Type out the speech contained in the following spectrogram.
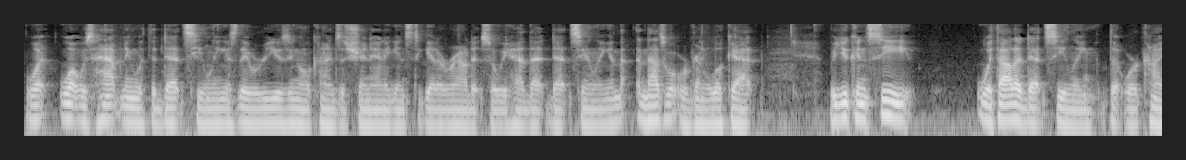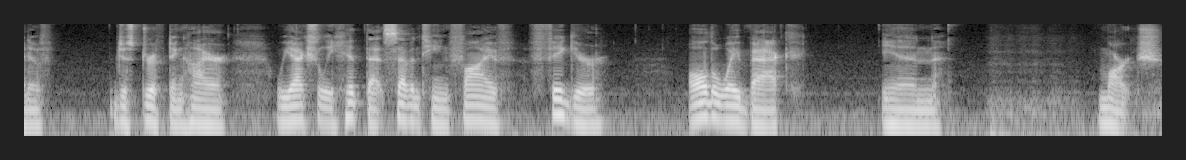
what what was happening with the debt ceiling is they were using all kinds of shenanigans to get around it. So we had that debt ceiling, and th- and that's what we're going to look at. But you can see without a debt ceiling that we're kind of just drifting higher. We actually hit that 17.5 figure all the way back in March.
